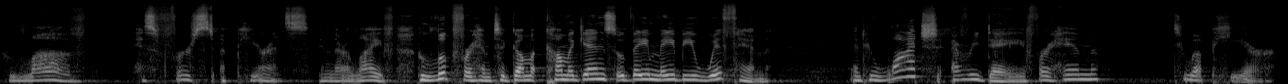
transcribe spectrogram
who love his first appearance in their life, who look for him to come again so they may be with him, and who watch every day for him to appear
